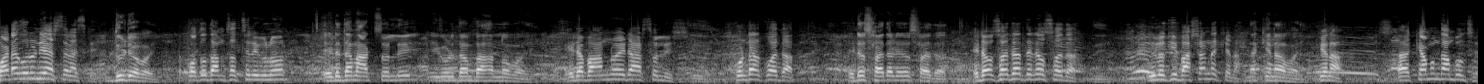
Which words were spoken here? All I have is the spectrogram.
কয়টা গরু নিয়ে আসছেন আজকে? দুইটা ভাই। কত দাম চাচ্ছেন এগুলোর? এটার দাম আটচল্লিশ এই গরুর দাম বাহান্ন ভাই। এটা বাহান্ন এটা আটচল্লিশ। কোনটার কয় দাঁত? এটা ছয় দাঁত এটা ছয় দাঁত। এটাও ছয় দাঁত এটাও ছয় দাঁত? জি। এগুলো কি বাসার না কেনা? না কেনা ভাই। কেনা। কেমন দাম বলছে?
